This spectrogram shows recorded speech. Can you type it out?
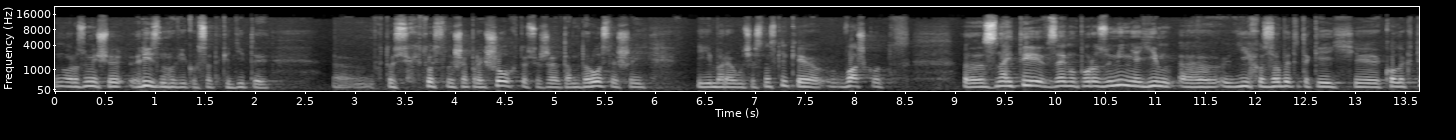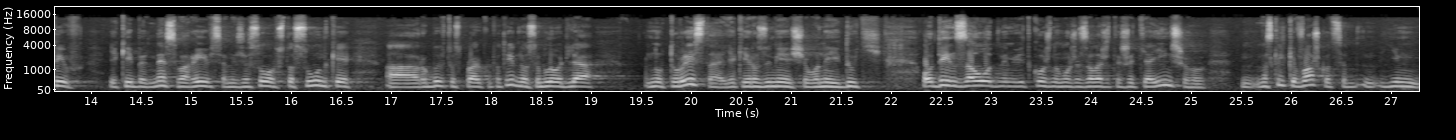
ну розумію, що різного віку все-таки діти, е, хтось, хтось лише прийшов, хтось вже там доросліший і бере участь. Наскільки важко от, знайти взаємопорозуміння їм, е, їх зробити такий е, колектив, який би не сварився, не з'ясовував стосунки, а робив ту справу, яку потрібно, особливо для ну, туриста, який розуміє, що вони йдуть один за одним, від кожного може залежати життя іншого. Наскільки важко це їм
